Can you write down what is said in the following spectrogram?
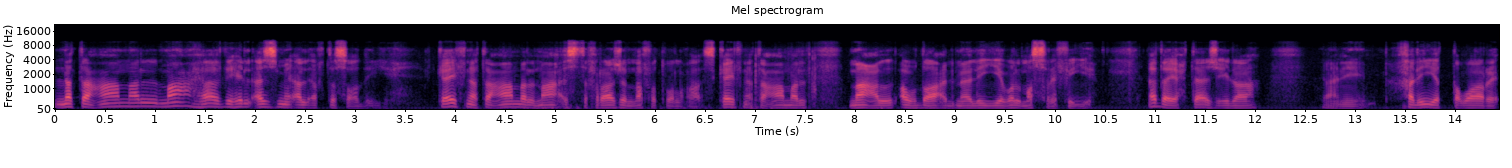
نتعامل مع هذه الأزمة الاقتصادية؟ كيف نتعامل مع استخراج النفط والغاز؟ كيف نتعامل مع الأوضاع المالية والمصرفية؟ هذا يحتاج إلى يعني خلية طوارئ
